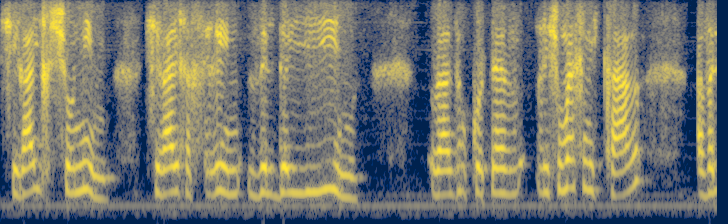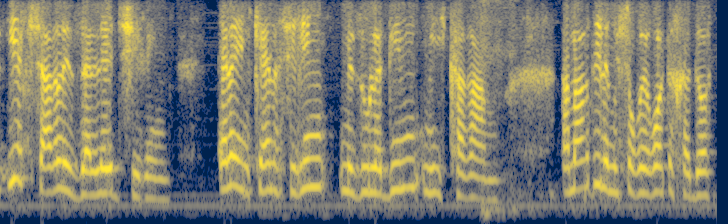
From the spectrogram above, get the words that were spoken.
שירייך שונים, שירייך אחרים, זלדאיים. ואז הוא כותב, רישומך ניכר, אבל אי אפשר לזלד שירים, אלא אם כן השירים מזולדים מעיקרם. אמרתי למשוררות אחדות,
